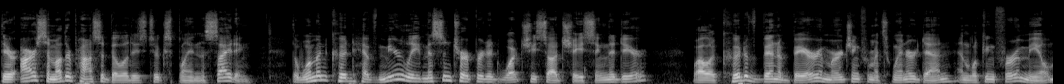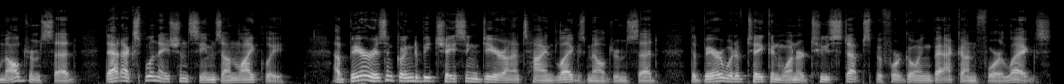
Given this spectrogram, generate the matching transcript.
there are some other possibilities to explain the sighting. The woman could have merely misinterpreted what she saw chasing the deer. While it could have been a bear emerging from its winter den and looking for a meal, Meldrum said that explanation seems unlikely. A bear isn't going to be chasing deer on its hind legs, Meldrum said. The bear would have taken one or two steps before going back on four legs.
